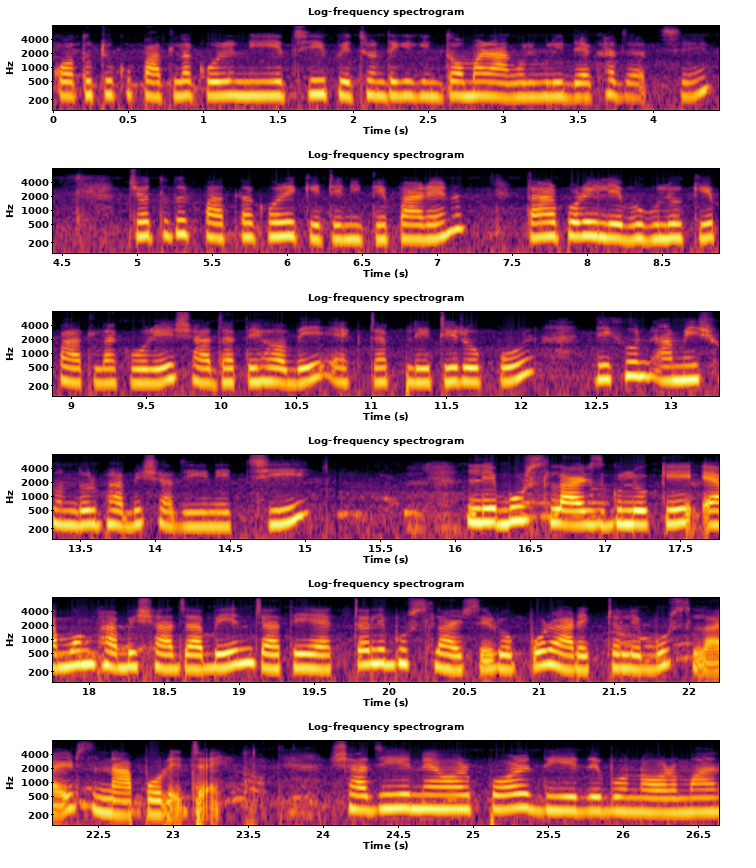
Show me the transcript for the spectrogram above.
কতটুকু পাতলা করে নিয়েছি। পেছন থেকে কিন্তু আমার আঙুলগুলি দেখা যাচ্ছে। যতদূর পাতলা করে কেটে নিতে পারেন, তারপরে লেবুগুলোকে পাতলা করে সাজাতে হবে একটা প্লেটের ওপর। দেখুন, আমি সুন্দরভাবে সাজিয়ে নিচ্ছি। লেবুর স্লাইডসগুলোকে এমনভাবে সাজাবেন যাতে একটা লেবুর স্লাইডসের ওপর আরেকটা লেবুর স্লাইডস না পড়ে যায়। সাজিয়ে নেওয়ার পর দিয়ে দেব নর্মাল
